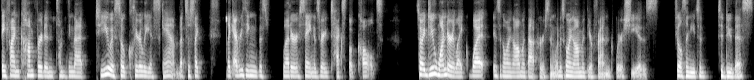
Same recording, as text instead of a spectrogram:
they find comfort in something that to you is so clearly a scam. That's just like like everything this letter is saying is very textbook cult. So I do wonder like what is going on with that person? What is going on with your friend where she is feels the need to to do this?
